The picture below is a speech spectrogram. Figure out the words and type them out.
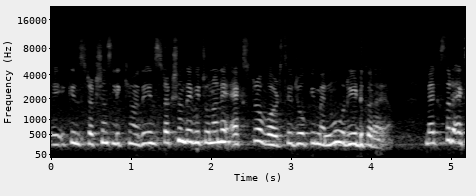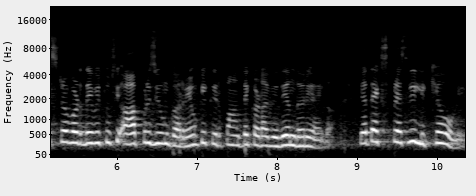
ਇੱਕ ਇਨਸਟਰਕਸ਼ਨਸ ਲਿਖੀਆਂ ਹੋਏ ਦੇ ਇਨਸਟਰਕਸ਼ਨ ਦੇ ਵਿੱਚ ਉਹਨਾਂ ਨੇ ਐਕਸਟਰਾ ਵਰਡ ਸੀ ਜੋ ਕਿ ਮੈਨੂੰ ਰੀਡ ਕਰਾਇਆ। ਮੈਂ ਕਿਹਾ ਸਰ ਐਕਸਟਰਾ ਵਰਡ ਦੇ ਵਿੱਚ ਤੁਸੀਂ ਆਪ ਪ੍ਰੀਜ਼ਿਊਮ ਕਰ ਰਹੇ ਹੋ ਕਿ ਕਿਰਪਾਨ ਤੇ ਕੜਾ ਵੀ ਇਹਦੇ ਅੰਦਰ ਹੀ ਆਏਗਾ। ਜਾਂ ਤਾਂ ਐਕਸਪ੍ਰੈਸਲੀ ਲਿਖਿਆ ਹੋਵੇ।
